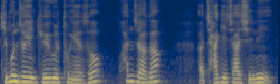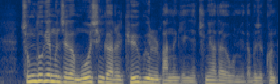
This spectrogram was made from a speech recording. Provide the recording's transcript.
기본적인 교육을 통해서 환자가 아, 자기 자신이 중독의 문제가 무엇인가를 교육을 받는 게 굉장히 중요하다고 봅니다. 무조건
